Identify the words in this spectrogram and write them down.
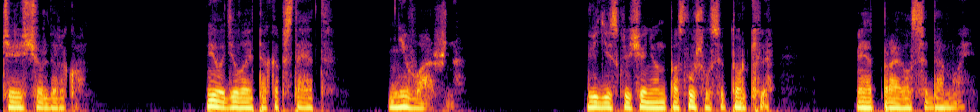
Чересчур далеко. Его дела и так обстоят неважно. В виде исключения он послушался Торкеля и отправился домой.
